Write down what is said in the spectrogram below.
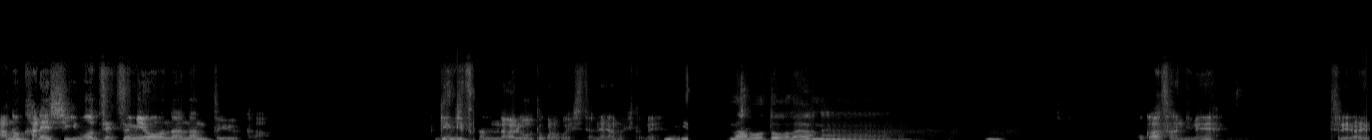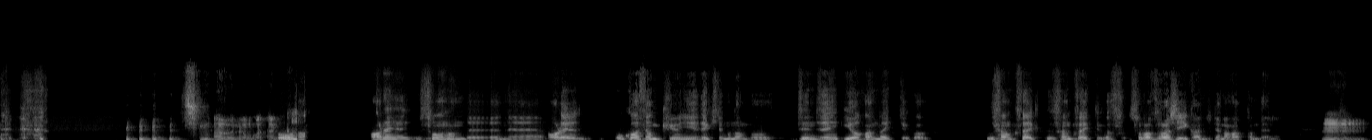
あの彼氏も絶妙な、なんというか、現実感のある男の子でしたね、あの人ね。なる男だよね。お母さんにね、連れられてしまうのもなんか、そうな。あれ、そうなんだよね。あれ、お母さん急に出てきてもなんか、全然違和感ないっていうか、うさんくさい、うさんくさいっていうか、そそらそらしい感じじゃなかったんだよね。うん。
